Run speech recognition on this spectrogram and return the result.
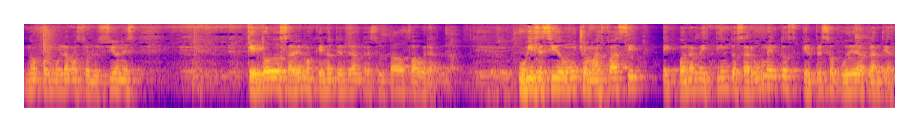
No formulamos soluciones que todos sabemos que no tendrán resultados favorables. Hubiese sido mucho más fácil exponer distintos argumentos que el preso pudiera plantear,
